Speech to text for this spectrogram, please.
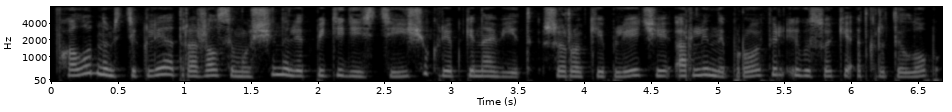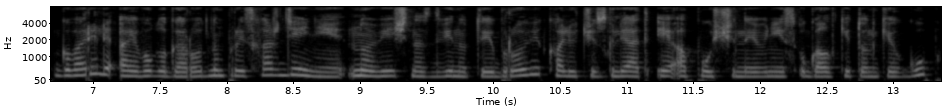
В холодном стекле отражался мужчина лет 50, еще крепкий на вид. Широкие плечи, орлиный профиль и высокий открытый лоб говорили о его благородном происхождении, но вечно сдвинутые брови, колючий взгляд и опущенные вниз уголки тонких губ,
